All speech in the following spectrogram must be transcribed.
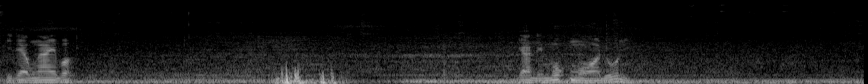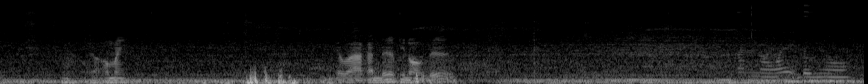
สีแดวง่ายปะย่านในมกหมอดุนเดี๋ยวเอาไหมจะว่ากันเด้อพี่น้องเด้อ มันน้อยใบยอ ส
